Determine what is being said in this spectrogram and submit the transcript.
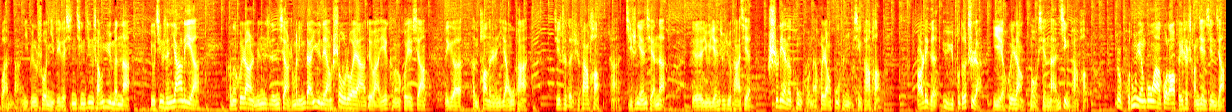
关吧。你比如说，你这个心情经常郁闷呐，有精神压力啊，可能会让人人像什么林黛玉那样瘦弱呀，对吧？也可能会像那个很胖的人一样，无法机智的去发胖啊。几十年前呢，呃，有研究就发现，失恋的痛苦呢会让部分女性发胖，而这个郁郁不得志啊，也会让某些男性发胖。就是普通员工啊，过劳肥是常见现象，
